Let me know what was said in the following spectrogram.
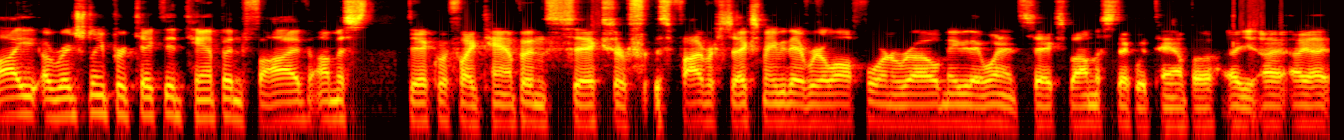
I originally predicted Tampa in five. I'm a stick with like Tampa in six or five or six. Maybe they reel off four in a row. Maybe they win at six, but I'm gonna stick with Tampa. I I,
